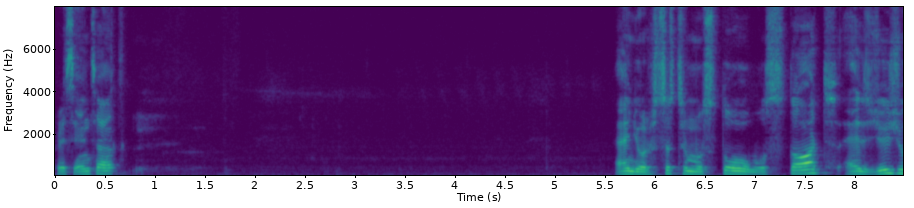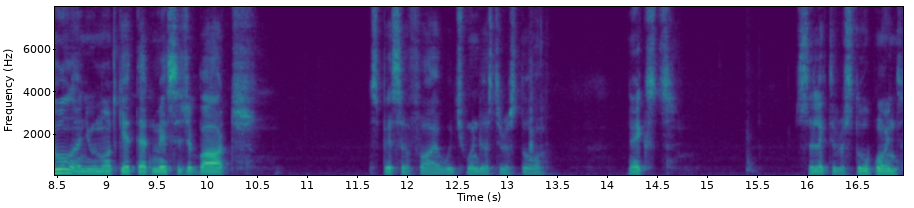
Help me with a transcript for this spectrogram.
Press enter. And your system restore will start as usual and you will not get that message about specify which windows to restore. Next, select the restore point.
